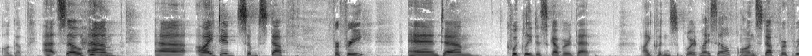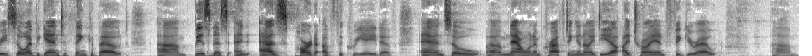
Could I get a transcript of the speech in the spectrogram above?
I'll go. Uh, so um, uh, I did some stuff for free, and um, quickly discovered that I couldn't support myself on stuff for free, so I began to think about um, business and as part of the creative. And so um, now, when I'm crafting an idea, I try and figure out um,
